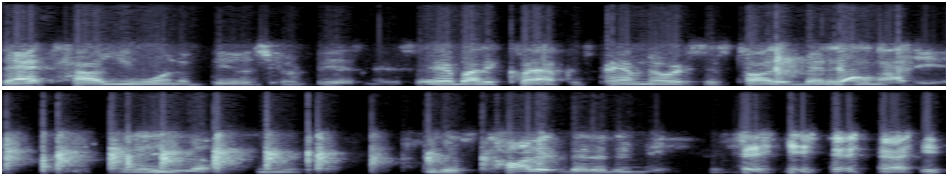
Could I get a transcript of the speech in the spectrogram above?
that's how you want to build your business. Everybody clap because Pam Norris just taught it better than I did. There you go. You just taught it better than me.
